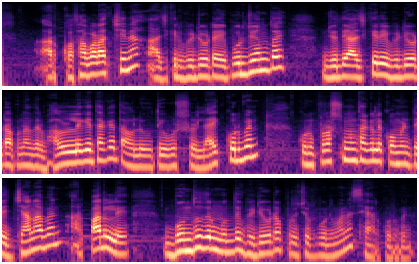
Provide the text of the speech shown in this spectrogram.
আর কথা বাড়াচ্ছি না, আজকের ভিডিওটা এই পর্যন্তই। যদি আজকের এই ভিডিওটা আপনাদের ভালো লেগে থাকে, তাহলে অতি অবশ্যই লাইক করবেন। কোনো প্রশ্ন থাকলে কমেন্টে জানাবেন। আর পারলে বন্ধুদের মধ্যে ভিডিওটা প্রচুর পরিমাণে শেয়ার করবেন।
